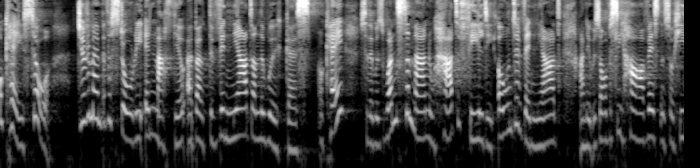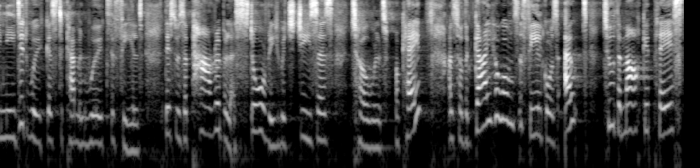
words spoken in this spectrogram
Okay, so do you remember the story in Matthew about the vineyard and the workers? Okay? So there was once a man who had a field, he owned a vineyard, and it was obviously harvest, and so he needed workers to come and work the field. This was a parable, a story which Jesus told. Okay? And so the guy who owns the field goes out to the marketplace,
